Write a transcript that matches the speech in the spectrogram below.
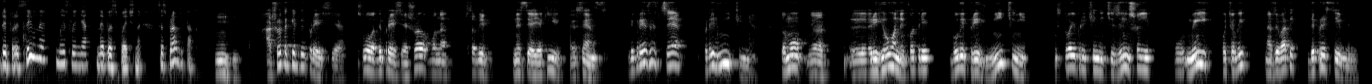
депресивне мислення небезпечне. Це справді так. Угу. А що таке депресія? Слово депресія, що вона в собі несе, який е, сенс? Депресія це пригнічення. Тому е, е, регіони, котрі були пригнічені з тої причини чи з іншої, ми їх почали називати депресивними.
